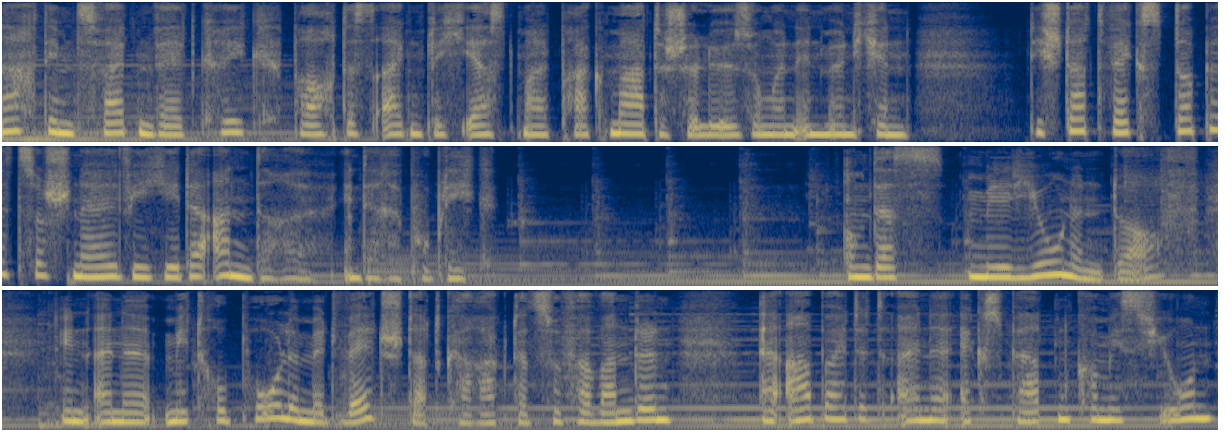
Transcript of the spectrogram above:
Nach dem Zweiten Weltkrieg braucht es eigentlich erstmal pragmatische Lösungen in München. Die Stadt wächst doppelt so schnell wie jede andere in der Republik. Um das Millionendorf in eine Metropole mit Weltstadtcharakter zu verwandeln, erarbeitet eine Expertenkommission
